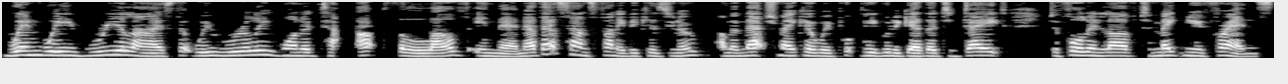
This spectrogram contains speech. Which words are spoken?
when we realized that we really wanted to up the love in there. Now that sounds funny because, you know, I'm a matchmaker. We put people together to date, to fall in love, to make new friends.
